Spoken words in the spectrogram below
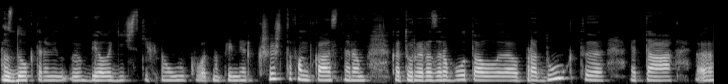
с докторами биологических наук, вот, например, Кшиштофом Каснером, который разработал э, продукт. Это, э,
